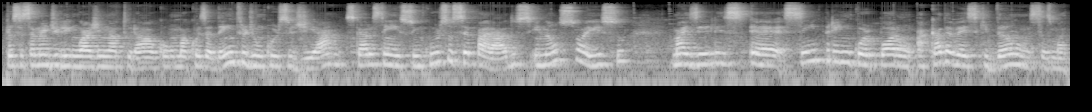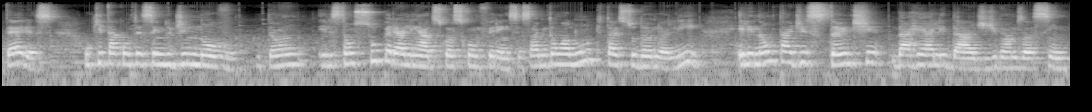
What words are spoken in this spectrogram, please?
processamento de linguagem natural, como uma coisa dentro de um curso de IA. Os caras têm isso em cursos separados e não só isso, mas eles é, sempre incorporam a cada vez que dão essas matérias o que está acontecendo de novo. Então, eles estão super alinhados com as conferências, sabe? Então, o aluno que está estudando ali, ele não está distante da realidade, digamos assim,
